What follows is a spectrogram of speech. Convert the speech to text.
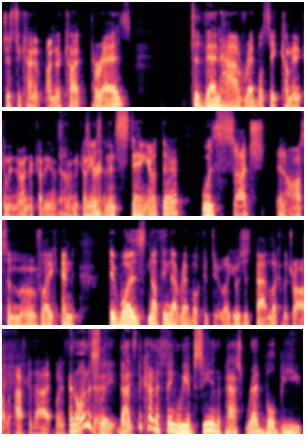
just to kind of undercut Perez, to then have Red Bull say, "Come in, come in." They're undercutting us. Yeah, they're undercutting us, and then staying out there was such an awesome move. Like, and it was nothing that Red Bull could do. Like, it was just bad luck of the draw after that. With, and honestly, the, that's the, the kind of thing we have seen in the past. Red Bull be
